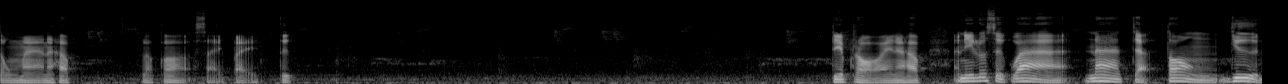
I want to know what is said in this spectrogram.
ส่งมานะครับ แล้วก็ใส่ไปตึก เรียบร้อยนะครับ อันนี้รู้สึกว่าน่าจะต้องยื่น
